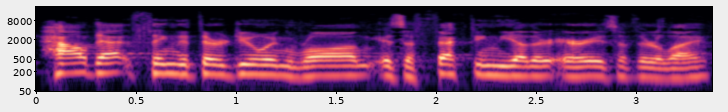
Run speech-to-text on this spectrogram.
how that thing that they're doing wrong is affecting the other areas of their life?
